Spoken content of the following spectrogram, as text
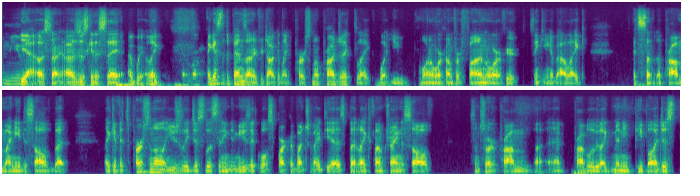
unmute. Yeah. Oh, sorry. I was just gonna say, uh, like, I guess it depends on if you're talking like personal project, like what you want to work on for fun, or if you're thinking about like it's some a problem I need to solve. But like if it's personal, usually just listening to music will spark a bunch of ideas. But like if I'm trying to solve some sort of problem, uh, I probably like many people, I just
